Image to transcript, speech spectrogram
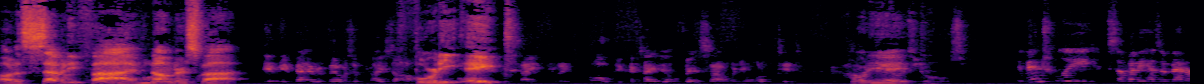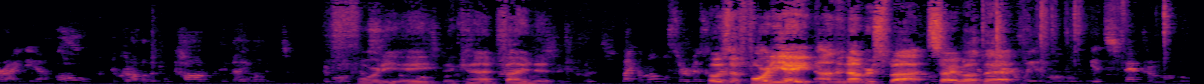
out of 75. Number spot. 48. 48. Eventually, somebody has a better idea. Oh, you could have a little card with your name on it. 48. I cannot find it. Like a mobile service. Goes to 48 on the number spot. Sorry about that. Better way to mobile. It's Spectrum Mobile.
